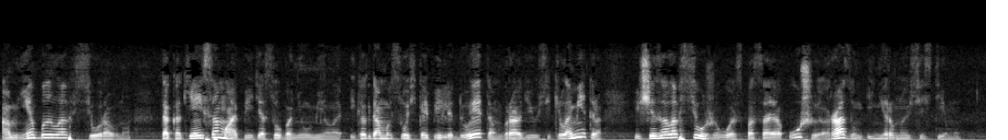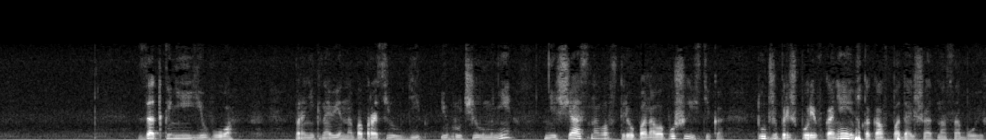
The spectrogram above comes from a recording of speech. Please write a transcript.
а мне было все равно, так как я и сама петь особо не умела, и когда мы с Оськой пели дуэтом в радиусе километра, исчезало все живое, спасая уши, разум и нервную систему. «Заткни его!» — проникновенно попросил Дик и вручил мне несчастного встрепанного пушистика, тут же пришпорив коня и ускакав подальше от нас обоих.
